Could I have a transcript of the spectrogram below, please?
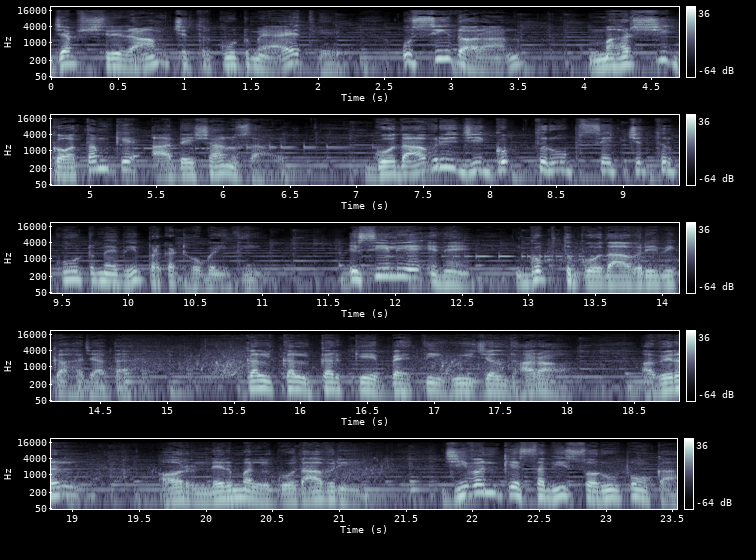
जब श्री राम चित्रकूट में आए थे, उसी दौरान महर्षि गौतम के आदेशानुसार, गोदावरी जी गुप्त रूप से चित्रकूट में भी प्रकट हो गई थी। इसीलिए इन्हें गुप्त गोदावरी भी कहा जाता है। कल कल करके बहती हुई जलधारा, अविरल और निर्मल गोदावरी जीवन के सभी स्वरूपों का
